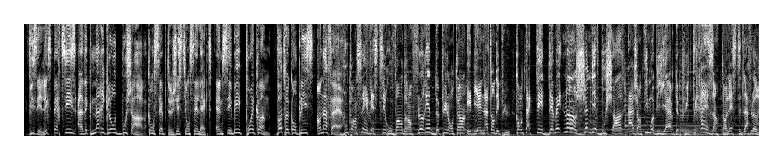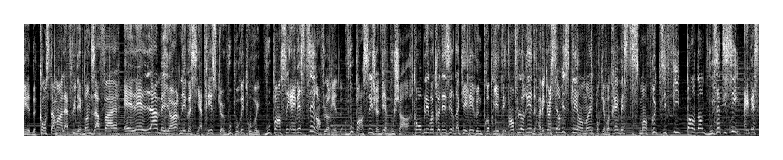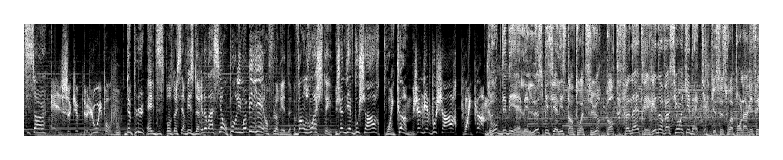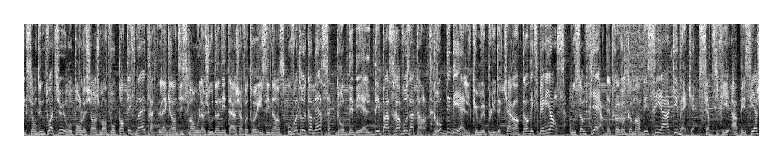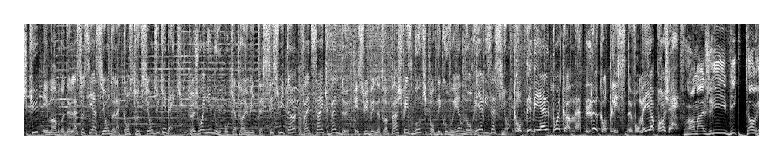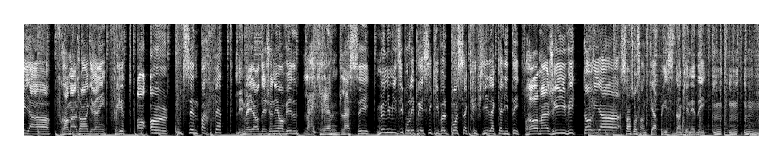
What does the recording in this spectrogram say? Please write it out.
Visez l'expertise avec Marie-Claude Bouchard. Concept gestion select mcb.com. Votre complice en affaires. Vous pensez investir ou vendre en Floride depuis longtemps? Eh bien, n'attendez plus. Contactez dès maintenant Geneviève Bouchard, agente immobilière depuis 13 ans dans l'Est de la Floride. Constamment à l'affût des bonnes affaires, elle est la meilleure négociatrice que vous pourrez trouver. Vous pensez investir en Floride? Vous pensez Geneviève Bouchard. Comblez votre désir d'acquérir une propriété en Floride avec un service clé en main pour que votre investissement fructifie pendant que vous êtes ici. Investisseur, elle s'occupe de louer pour vous. De plus, elle dispose d'un service de rénovation pour l'immobilier en Floride. Vendre ou acheter, genevièvebouchard.com. genevièvebouchard.com. Groupe DBL est le spécialiste en toiture, portes, fenêtres et rénovation à Québec. Que ce soit pour la réfection d'une toiture ou pour le changement de vos portes et fenêtres, l'agrandissement ou l'ajout d'un étage à votre résidence ou votre commerce, Groupe DBL dépassera vos attentes. Groupe DBL cumule plus de 40 ans d'expérience. Nous sommes fiers d'être recommandés CA Québec, certifié APCHQ et membre de l'Association de la construction du Québec. Rejoignez-nous au 88 681 25 22 et suivez notre page Facebook pour découvrir nos réalisations. GroupeDBL.com, le complice de vos meilleurs projets. Fromagerie Victoria. Fromage en grains. Frites A1. Poutine parfaite. Les meilleurs déjeuners en ville. La crème glacée. Menu midi pour les précis qui veulent pas sacrifier la qualité. Fromagerie Victoria. 164 Président Kennedy. Hum, hum, hum.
